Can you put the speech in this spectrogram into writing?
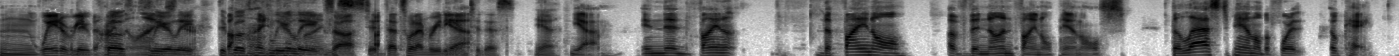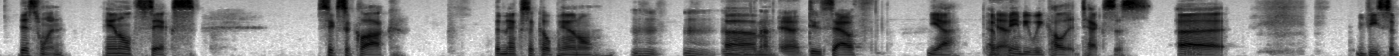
Hmm, way to read They're behind both the lines clearly there. they're both Behind the clearly exhausted. That's what I'm reading Yeah. into this. Yeah. Yeah. And then final the final of the non-final panels. The last panel before okay, this one, panel six, six o'clock, the Mexico panel. hmm hmm Um, yeah. Due south. Yeah. Uh, Yeah. Maybe we call it Texas. Uh Visa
